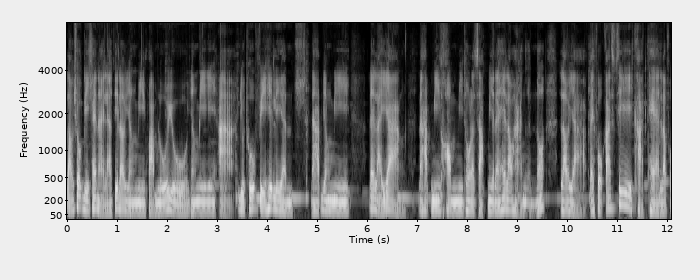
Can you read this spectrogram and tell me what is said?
เราโชคดีแค่ไหนแล้วที่เรายังมีความรู้อยู่ ยังมีอ่า YouTube ฟรีให้เรียนนะครับ ยังมีได้หลายอย่างนะครับ มีคอม มีโทรศัพท์ มีอะไรให้เราหาเงินเนาะ เราอย่าไปโฟกัสที่ขาดแคลน เราโฟ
